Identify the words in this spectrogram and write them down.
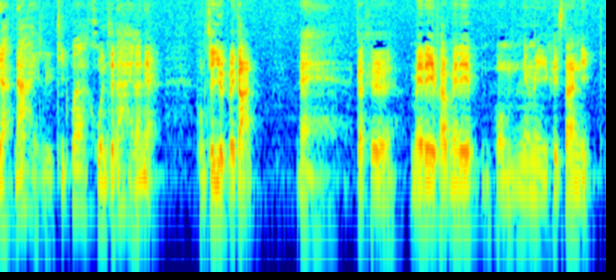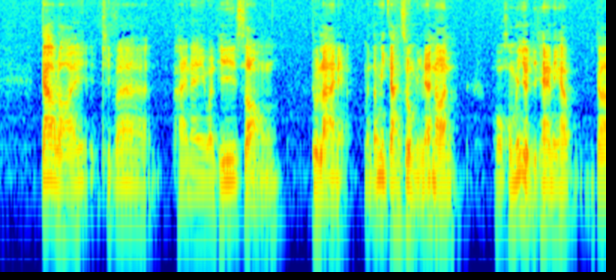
อยากได้หรือคิดว่าควรจะได้แล้วเนี่ย ผมจะหยุดไว้ก่อนแน่ก็คือไม่รีบครับไม่รีบผมยังมีคริสตัลอีก 900 คิดว่า ภายในวันที่ 2 ตุลาเนี่ย มันต้องมีการสุ่มอีกแน่นอน ผมคงไม่หยุดอยู่แค่นี้ครับ ก็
